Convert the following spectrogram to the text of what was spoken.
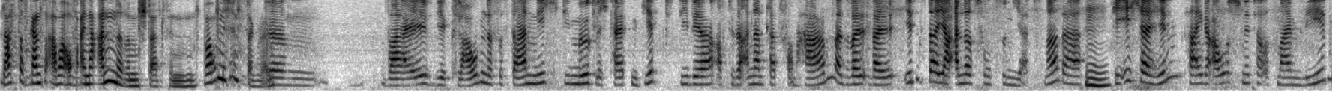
lasst das Ganze aber auf einer anderen stattfinden. Warum nicht Instagram? ähm, weil wir glauben, dass es da nicht die Möglichkeiten gibt, die wir auf dieser anderen Plattform haben. Also weil, weil Insta ja anders funktioniert. Ne? Da Mhm. gehe ich ja hin, zeige Ausschnitte aus meinem Leben,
